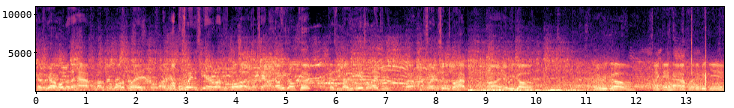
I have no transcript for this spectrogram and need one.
because we got a whole nother half, a lot of football to play. I'm, I'm just waiting to see Aaron Rodgers ball out. You know what I'm saying? I know he gonna cook because you know he is a legend, but I'm just waiting to see what's gonna happen. All right, here we go. Here we go. Second half. Let it begin.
